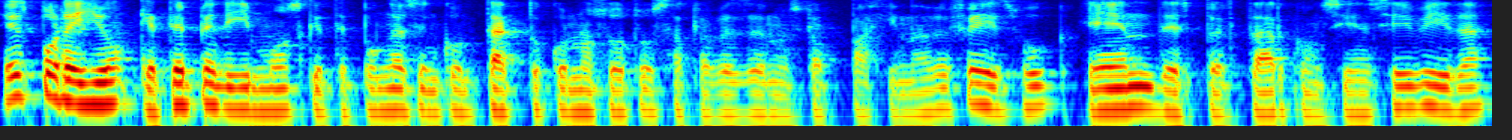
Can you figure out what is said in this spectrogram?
Es por ello que te pedimos que te pongas en contacto con nosotros a través de nuestra página de Facebook en Despertar Conciencia y Vida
